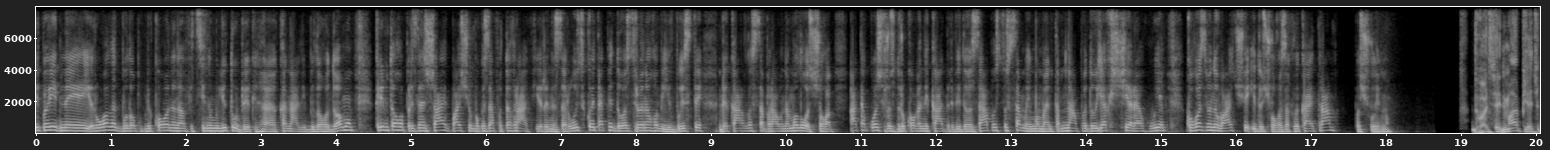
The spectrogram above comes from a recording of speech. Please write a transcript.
відповідний ролик було опубліковано на офіційному Ютубі е, каналі Білого Дому. Крім того, президент США, як бачимо, показав фотографії Ірини Заруцької та підозрюваного в її вбивстві де Карлоса Брауна молодшого, а також роздрукований кадр відеозапису самим моментом нападу. Як ще реагує, кого звинувачує і до чого закликає Трамп? Почуємо. 25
